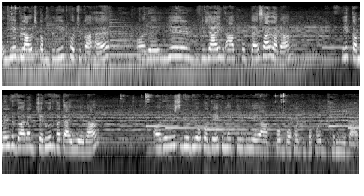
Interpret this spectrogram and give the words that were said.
ये ब्लाउज कंप्लीट हो चुका है और ये डिज़ाइन आपको कैसा लगा, ये कमेंट द्वारा ज़रूर बताइएगा। और इस वीडियो को देखने के लिए आपको बहुत बहुत धन्यवाद।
